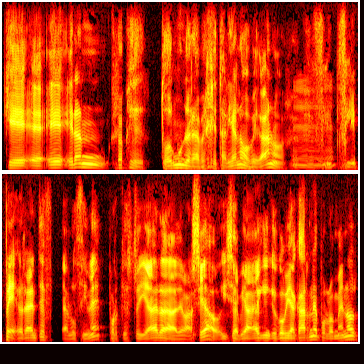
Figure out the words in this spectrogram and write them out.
que eh, eh, eran, creo que todo el mundo era vegetariano o vegano. Flipé, realmente aluciné, porque esto ya era demasiado. Y si había alguien que comía carne, por lo menos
